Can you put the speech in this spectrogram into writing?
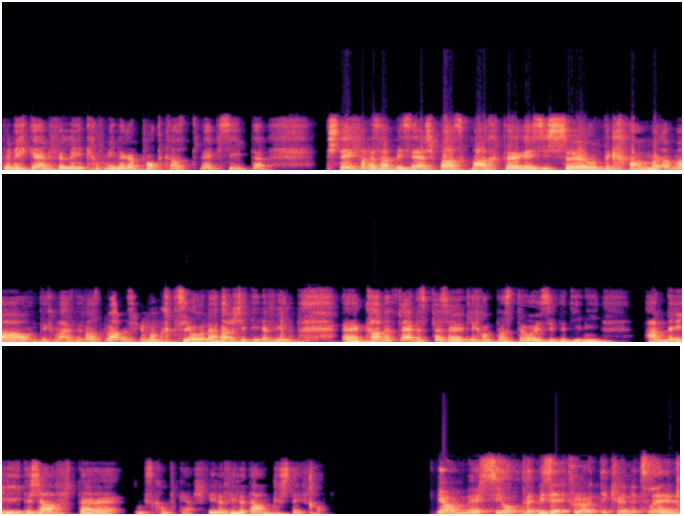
Den ich gerne verlinke auf meiner Podcast-Webseite. Stefan, es hat mir sehr Spaß gemacht, der Regisseur und der Kameramann und ich weiß nicht, was du alles für Funktionen hast in deinem Film, äh, kennenzulernen persönlich und dass du uns über deine andere Leidenschaft äh, Auskunft gibst. Vielen, vielen Dank, Stefan. Ja, merci auch. Hat mich sehr gefreut, dich kennenzulernen.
